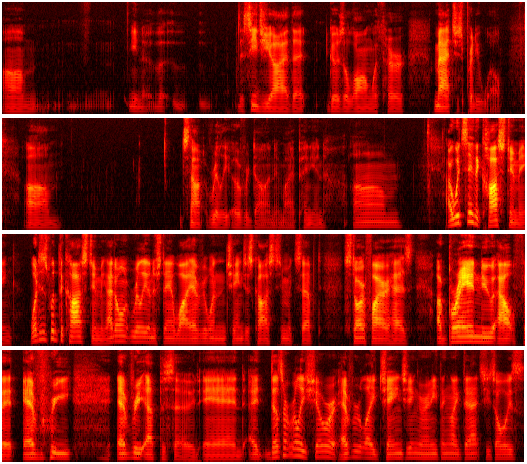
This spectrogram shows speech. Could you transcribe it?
um, you know the the CGI that goes along with her matches pretty well. Um, it's not really overdone in my opinion. Um, I would say the costuming. What is with the costuming? I don't really understand why everyone changes costume except Starfire has a brand new outfit every every episode and it doesn't really show her ever like changing or anything like that. She's always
